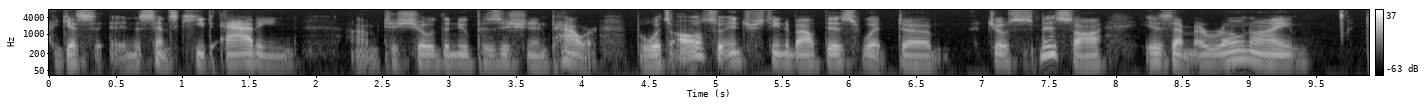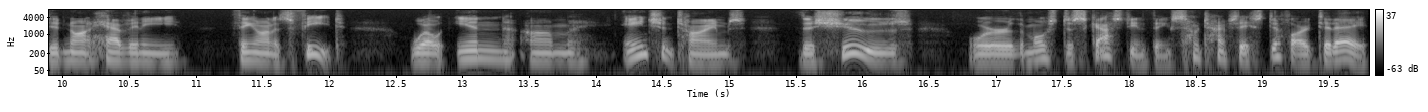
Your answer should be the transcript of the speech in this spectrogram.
I guess, in a sense, keep adding um, to show the new position and power. But what's also interesting about this, what uh, Joseph Smith saw, is that Moroni did not have anything on his feet. Well, in um, ancient times, the shoes were the most disgusting things. Sometimes they still are today.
